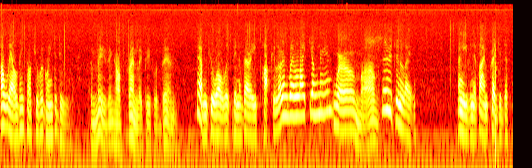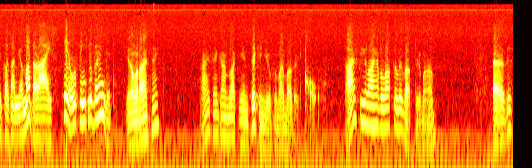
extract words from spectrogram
how well they thought you were going to do. It's amazing how friendly people have been. Haven't you always been a very popular and well-liked young man? Well, Mom, Certainly. And even if I'm prejudiced because I'm your mother, I still think you've earned it. you know what I think? I think I'm lucky in picking you for my mother. Oh. I feel I have a lot to live up to, Mom. Uh, this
